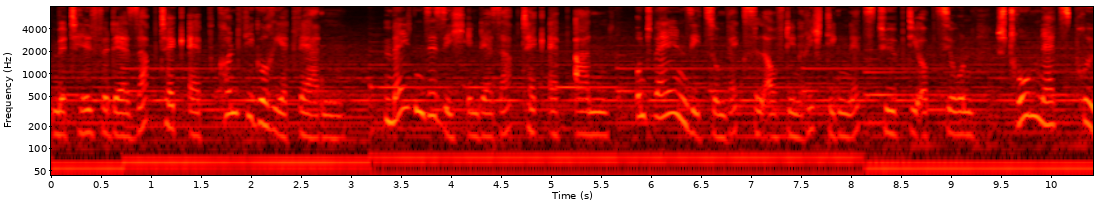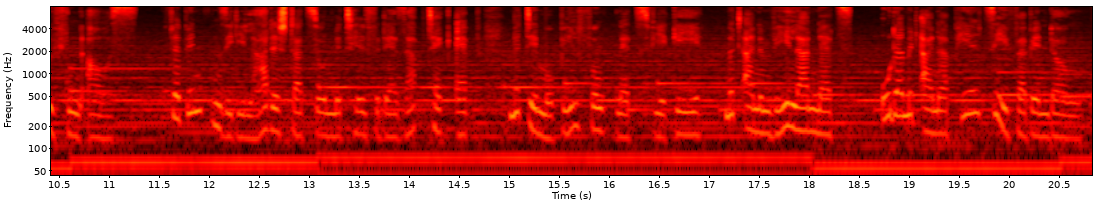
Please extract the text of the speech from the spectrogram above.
mit Hilfe der Subtech-App konfiguriert werden. Melden Sie sich in der Subtech-App an und wählen Sie zum Wechsel auf den richtigen Netztyp die Option Stromnetz prüfen aus verbinden Sie die Ladestation mit Hilfe der Subtech-App mit dem Mobilfunknetz 4G, mit einem WLAN-Netz oder mit einer PLC-Verbindung.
